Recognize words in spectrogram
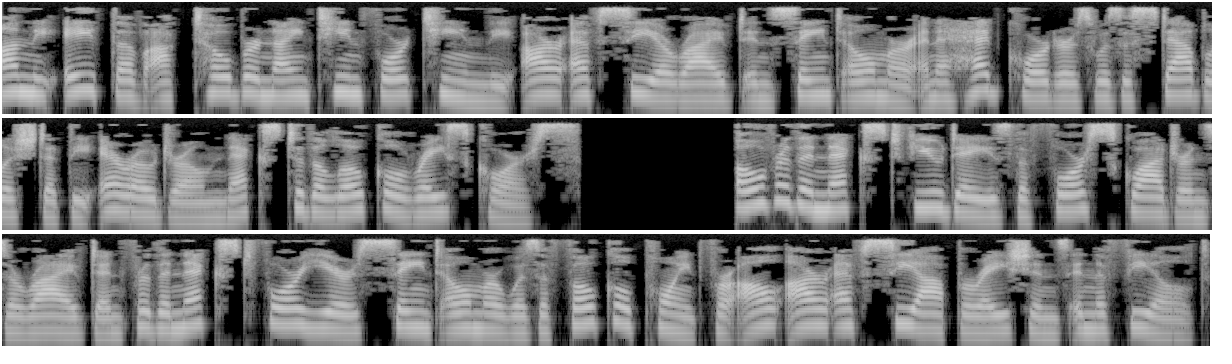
On 8 October 1914 the RFC arrived in St. Omer and a headquarters was established at the aerodrome next to the local racecourse. Over the next few days the four squadrons arrived and for the next four years St. Omer was a focal point for all RFC operations in the field.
